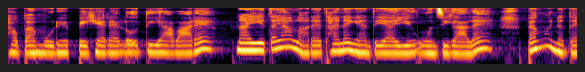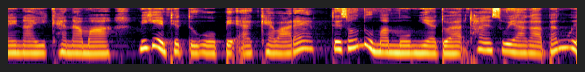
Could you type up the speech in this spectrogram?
ထောက်ပံ့မှုတွေပေးခဲ့တယ်လို့သိရပါဗျ နိုင်ရီတက်ရောက်လာတဲ့ထိုင်းနိုင်ငံတရားရေးဝန်ကြီးကလည်းဘန်းငွေနှစ်သိန်းနိုင်ရီခန္ဓာမှာမိခင်ဖြစ်သူကိုပေးအပ်ခဲ့ပါတယ်။တည်ဆုံးသူမမိုးမြတ်အတွက်ထိုင်းအစိုးရကဘန်းငွေ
